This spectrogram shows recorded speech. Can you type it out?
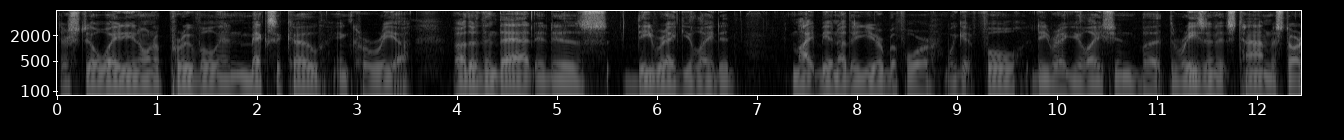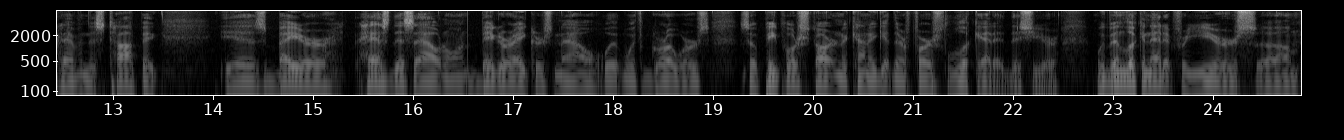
They're still waiting on approval in Mexico and Korea. Other than that, it is deregulated. Might be another year before we get full deregulation, but the reason it's time to start having this topic is Bayer has this out on bigger acres now with, with growers. So people are starting to kind of get their first look at it this year. We've been looking at it for years. Um,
